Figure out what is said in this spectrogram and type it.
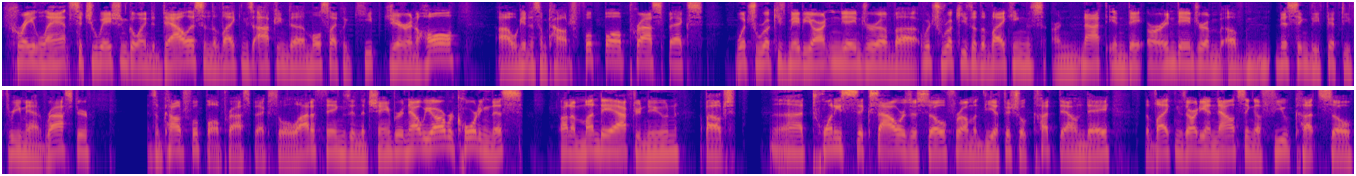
Trey Lance situation going to Dallas and the Vikings opting to most likely keep Jaren Hall. Uh, we'll get into some college football prospects. Which rookies maybe aren't in danger of? Uh, which rookies of the Vikings are not in da- or in danger of, of missing the 53 man roster? And some college football prospects. So a lot of things in the chamber. Now we are recording this on a Monday afternoon, about uh, 26 hours or so from the official cutdown day. The Vikings are already announcing a few cuts, so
